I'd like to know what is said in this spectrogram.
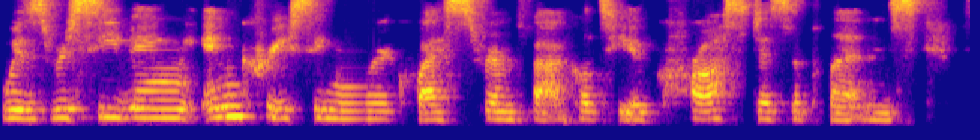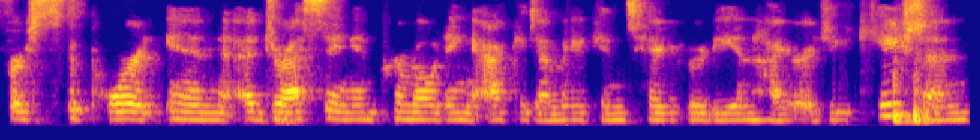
was receiving increasing requests from faculty across disciplines for support in addressing and promoting academic integrity in higher education.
